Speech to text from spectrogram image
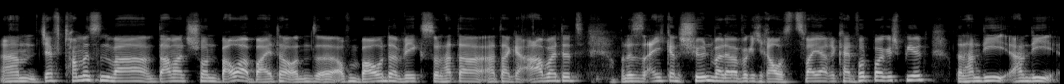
Ähm, Jeff Thomason war damals schon Bauarbeiter und äh, auf dem Bau unterwegs und hat da hat da gearbeitet und das ist eigentlich ganz schön, weil der war wirklich raus. Zwei Jahre kein Football gespielt. Dann haben die haben die äh,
